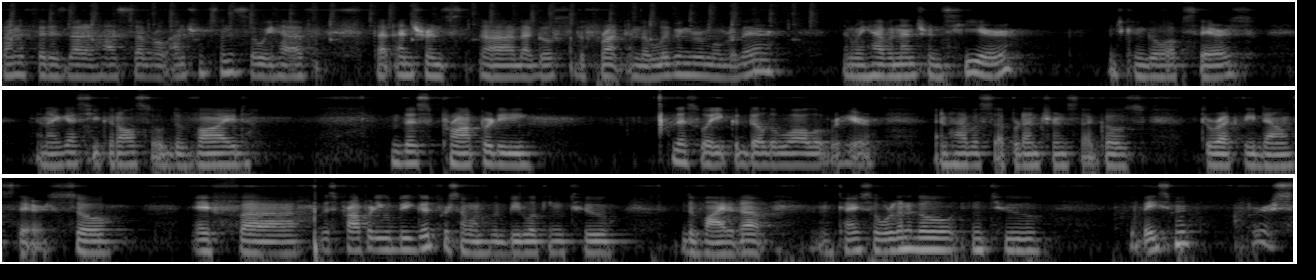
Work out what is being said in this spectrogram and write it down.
benefit is that it has several entrances. So we have that entrance uh, that goes to the front in the living room over there. Then we have an entrance here, which can go upstairs. And I guess you could also divide this property this way. You could build a wall over here and have a separate entrance that goes directly downstairs. So if uh, this property would be good for someone who would be looking to divide it up. Okay, so we're gonna go into the basement first.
